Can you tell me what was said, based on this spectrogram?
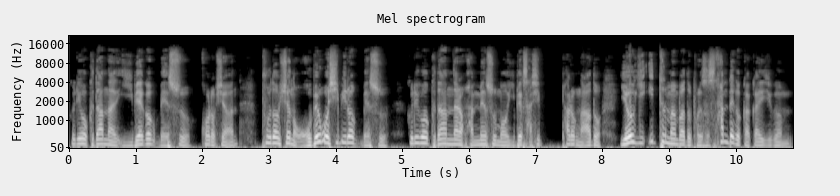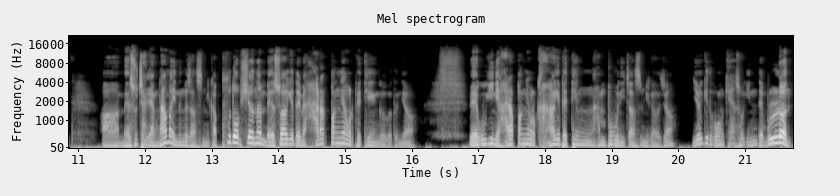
그리고 그 다음날 200억 매수 콜 옵션 풋 옵션 551억 매수 그리고 그 다음날 환매수 뭐 248억 나와도 여기 이틀만 봐도 벌써 300억 가까이 지금 아, 매수 잔량 남아있는 거지 않습니까? 풋옵션은 매수하게 되면 하락 방향으로 베팅한 거거든요. 외국인이 하락 방향으로 강하게 베팅한 부분이 있지 않습니까? 그죠? 여기도 보면 계속 있는데 물론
